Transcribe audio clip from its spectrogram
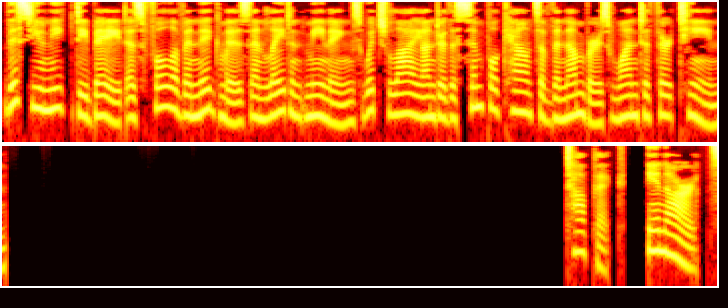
This unique debate is full of enigmas and latent meanings which lie under the simple counts of the numbers 1 to 13. In arts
